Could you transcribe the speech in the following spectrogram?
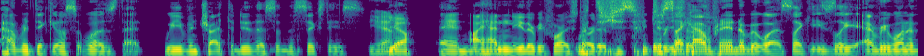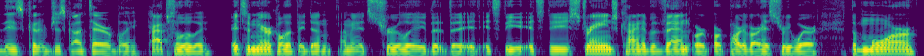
how ridiculous it was that we even tried to do this in the 60s. Yeah. Yeah. And I hadn't either before I started. just, the just like how random it was. Like easily every one of these could have just gone terribly. Absolutely, it's a miracle that they didn't. I mean, it's truly the, the it, it's the it's the strange kind of event or, or part of our history where the more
